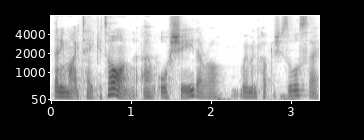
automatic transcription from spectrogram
then he might take it on, um, or she. There are women publishers also.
